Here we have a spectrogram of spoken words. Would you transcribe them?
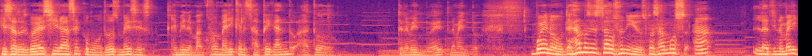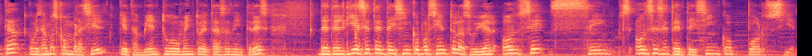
se arriesgó a decir hace como dos meses. Y miren, Banco of America le está pegando a todo. Tremendo, eh, tremendo. Bueno, dejamos Estados Unidos, pasamos a Latinoamérica. Comenzamos con Brasil, que también tuvo aumento de tasas de interés. Desde el 10,75% la subió al 11,75%.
